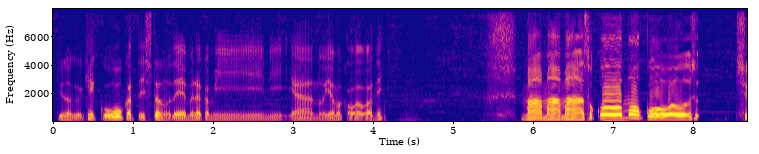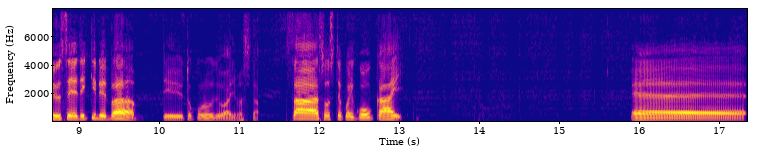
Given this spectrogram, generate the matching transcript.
っていうのが結構多かったりしたので、村上に、や、あの、山川はね。まあまあまあ、そこもこう、修正できればっていうところではありました。さあ、そしてこれ5回。え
